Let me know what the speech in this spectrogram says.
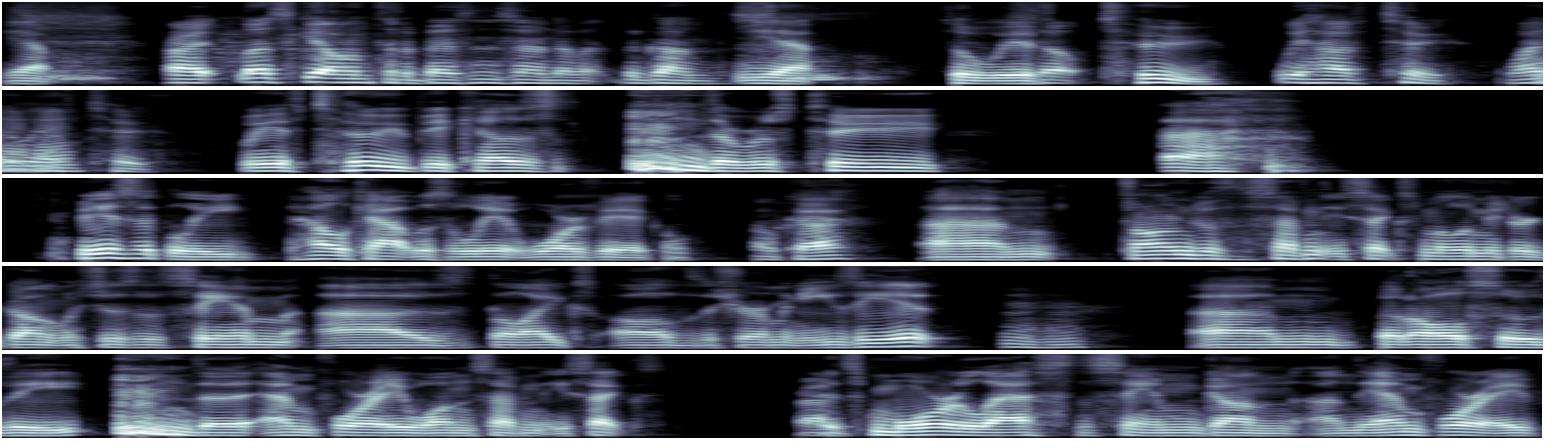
Yep. All right, let's get on to the business end of it, the guns. Yeah. So we have So- two. We have two. Why do we have two? We have two because there was two. Uh, basically, Hellcat was a late war vehicle. Okay. Um, it's armed with a 76 millimeter gun, which is the same as the likes of the Sherman Easy 8, Mm-hmm. um, but also the the M4A176. Right. It's more or less the same gun, and the M4A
